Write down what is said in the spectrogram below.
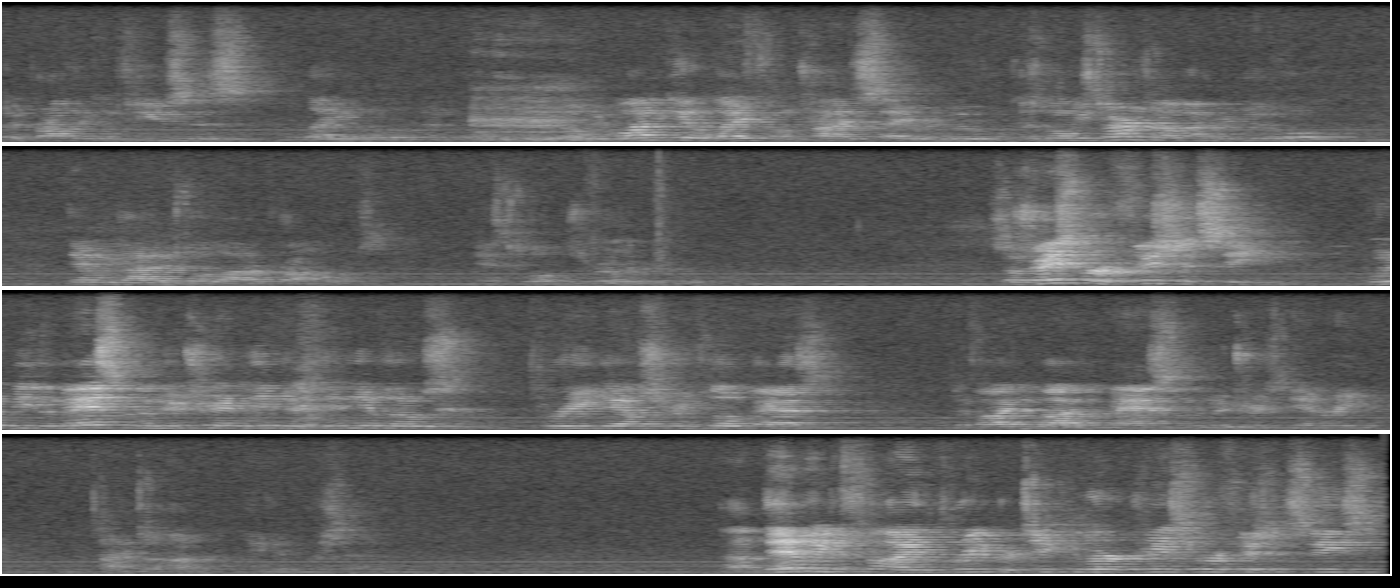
but it probably confuses the layman a little bit more. But we want to get away from trying to say removal, because when we started talking about removal, then we got into a lot of problems as to what was really removal. So transfer efficiency would be the mass of the nutrient leaving any of those three downstream flow paths divided by the mass of the nutrients entering times 100, given percent. Uh, then we define three particular transfer efficiencies.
